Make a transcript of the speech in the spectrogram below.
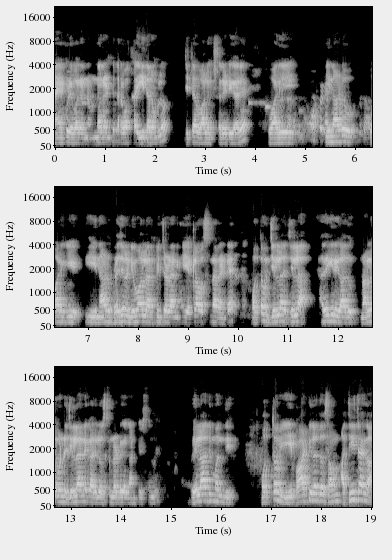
నాయకుడు ఎవరైనా ఉన్నారంటే తర్వాత ఈ తరంలో జిట్టా బాలకృష్ణారెడ్డి గారే. వారి ఈనాడు వారికి ఈనాడు ప్రజలు నివాళులు అర్పించడానికి ఎట్లా వస్తున్నారంటే మొత్తం జిల్లా జిల్లా అదగిరి కాదు నల్లగొండ జిల్లానే కదిలి వస్తున్నట్టుగా కనిపిస్తుంది. వేలాది మంది. మొత్తం ఈ పార్టీలతో సం అతీతంగా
